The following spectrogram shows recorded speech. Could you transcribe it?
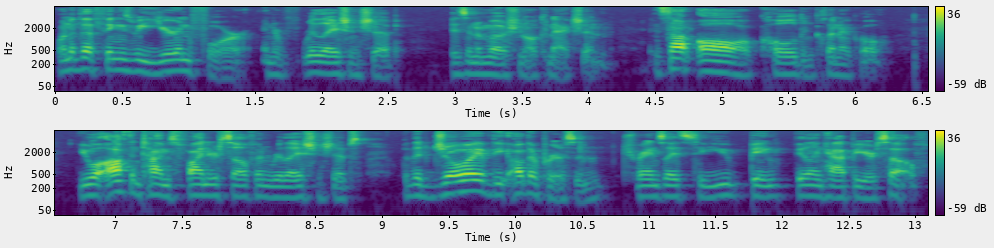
one of the things we yearn for in a relationship is an emotional connection. It's not all cold and clinical. You will oftentimes find yourself in relationships where the joy of the other person translates to you being feeling happy yourself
